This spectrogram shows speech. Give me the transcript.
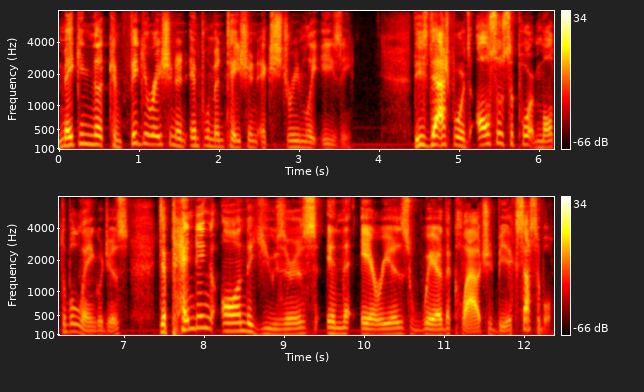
making the configuration and implementation extremely easy. These dashboards also support multiple languages depending on the users in the areas where the cloud should be accessible.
